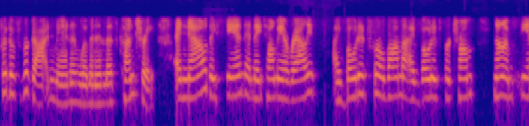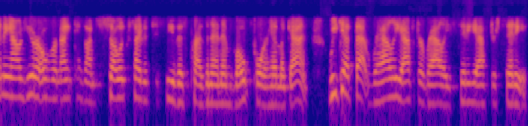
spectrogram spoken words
for the forgotten men and women in this country. And now they stand and they tell me at rallies i voted for obama i voted for trump. Now i'm standing out here overnight because i'm so excited to see this president and vote for him again. We get that rally after rally city after city.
